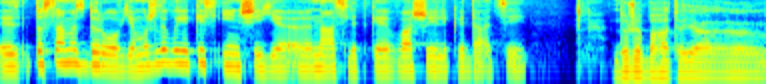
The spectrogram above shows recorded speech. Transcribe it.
е, то саме здоров'я, можливо, якісь інші є е, наслідки вашої ліквідації? Дуже багато я е,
